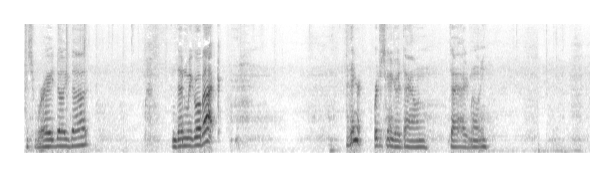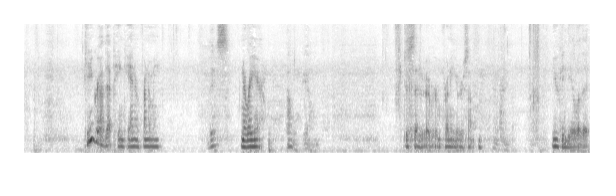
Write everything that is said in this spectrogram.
Just right like that. And then we go back. I think we're just going to go down diagonally. Can you grab that paint can in front of me? This. No, right here. Oh yeah. Just set it over in front of you or something. Okay. You can deal with it.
